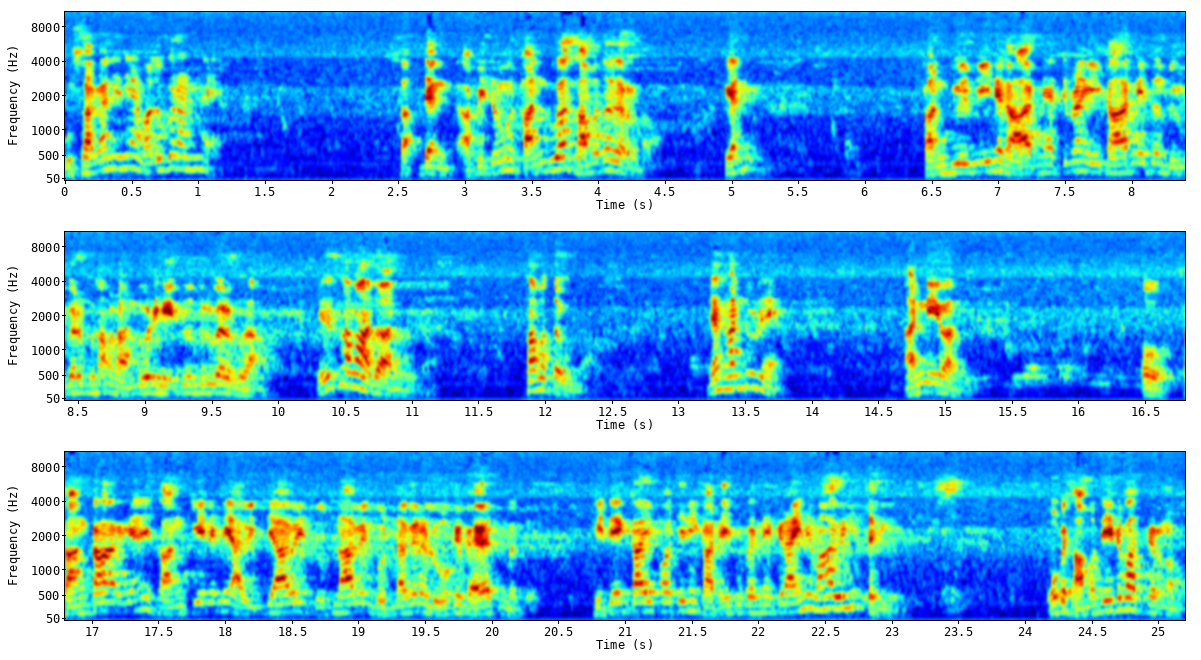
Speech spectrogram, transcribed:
උසගන්නේ නෑ මදු කරන්නේ නෑ. දැන් අපි හිතමු කණ්ඩුවා සමත කරනවා. කියන්නේ කණ්ඩුවේ වීන කාරණයක් තිබුණා ඒ කාරණේ තුන දුරු කරපුවාම කණ්ඩුවට හේතුව දුරු කරපුවාම ඒක සමාදාන වෙනවා. සමත වුණා. දැන් කණ්ඩු නෑ. අන්න ඒ වගේ. ඔව් සංඛාර කියන්නේ සංකීර්ණ මේ අවිද්‍යාවෙන් තෘෂ්ණාවෙන් ගොඩනගෙන ලෝකේ පැවැත්මද. හිතෙන් කයින් වචනේ කටයුතු කරන එක නයිනේ මහ විහිිත කියන්නේ. ඕක සමතේටපත් කරනවා.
